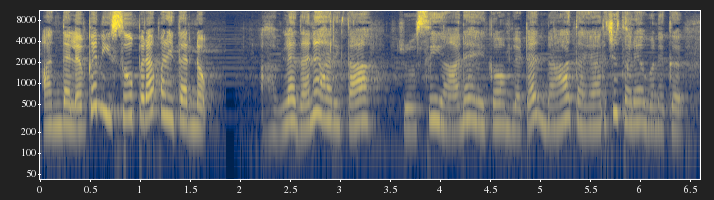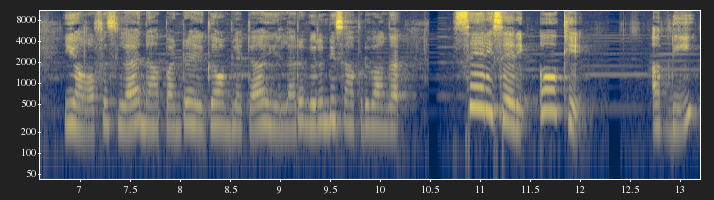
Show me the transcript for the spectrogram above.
அந்த அளவுக்கு நீ சூப்பராக பண்ணி தரணும். அவ்வளோதானே ஹரிதா? ருசியான எக் ஆம்லெட்டை நான் தயாரித்து தரேன் உனக்கு. என் ஆஃபீஸில் நான் பண்ணுற எக் ஆம்லெட்டை எல்லாரும் விரும்பி சாப்பிடுவாங்க. சரி சரி ஓகே. அப்படி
